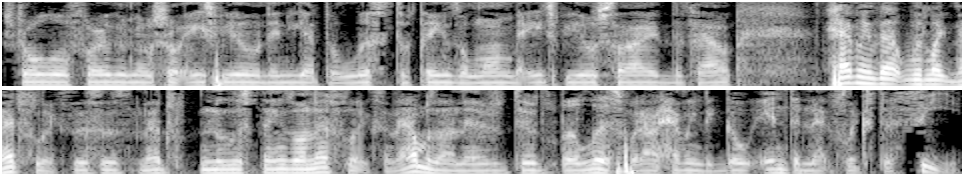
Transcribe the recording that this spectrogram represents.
stroll a little further and it'll show HBO, and then you got the list of things along the HBO side that's out. Having that with like Netflix, this is net- newest things on Netflix and Amazon. There's, there's the list without having to go into Netflix to see,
